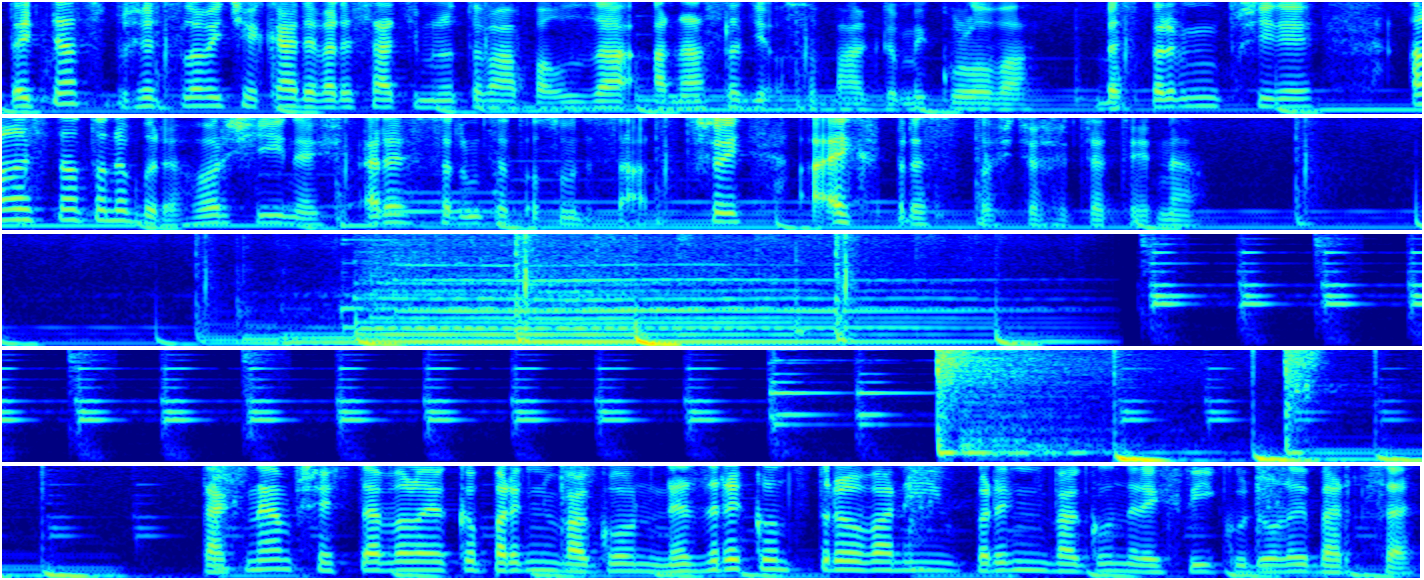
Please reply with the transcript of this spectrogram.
Teď nás před slovy čeká 90-minutová pauza a následně osobák do Mikulova. Bez první třídy, ale snad to nebude horší než RF 783 a Express 141. tak nám představil jako první vagon nezrekonstruovaný první vagon rychlíku do Liberce.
